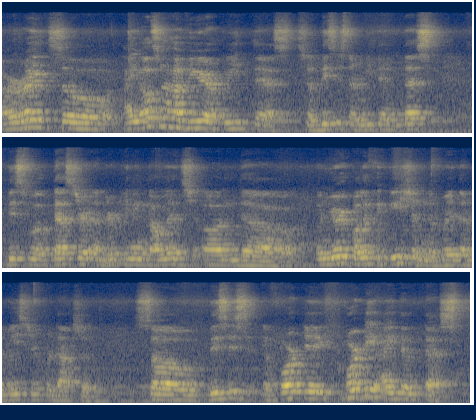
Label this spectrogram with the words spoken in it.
Alright, so I also have here a pre-test. So this is a written test. This will test your underpinning knowledge on the on your qualification, the bread and pastry production. So this is a 40, 40 item test.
